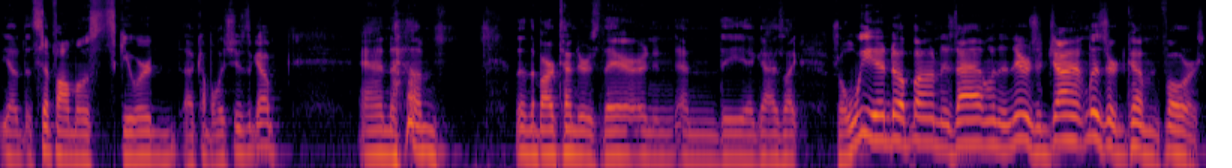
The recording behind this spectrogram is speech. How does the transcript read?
you know the Sif almost skewered a couple issues ago, and um, then the bartender's there, and and the uh, guy's like, "So we end up on this island, and there's a giant lizard coming for us,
